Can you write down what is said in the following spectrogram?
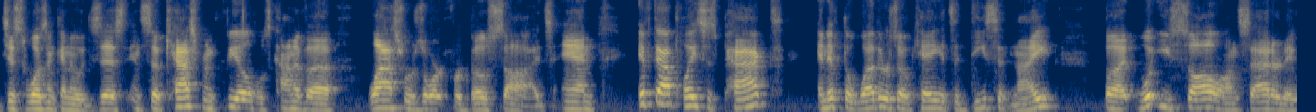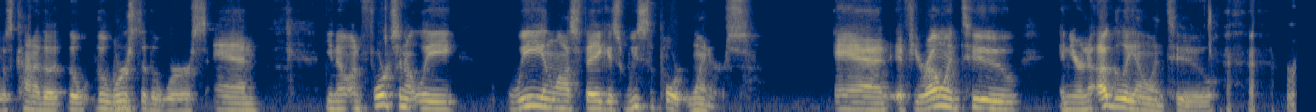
just wasn't going to exist. And so Cashman Field was kind of a last resort for both sides. And if that place is packed and if the weather's okay, it's a decent night. But what you saw on Saturday was kind of the, the, the worst of the worst. And, you know, unfortunately, we in Las Vegas, we support winners. And if you're 0 2 and you're an ugly 0 and 2,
